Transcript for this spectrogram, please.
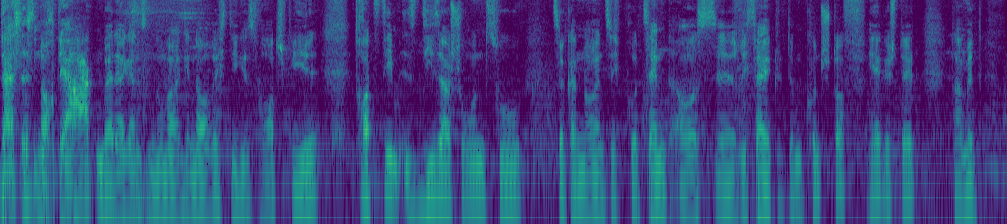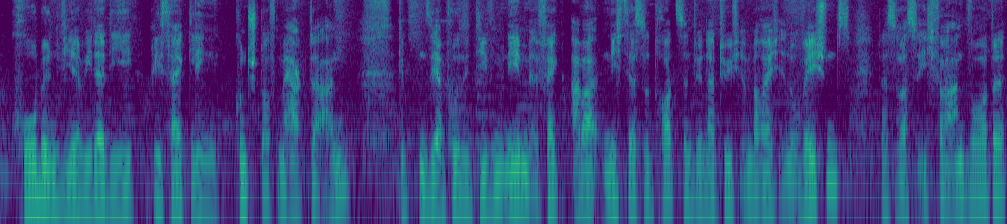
Das ist noch der Haken bei der ganzen Nummer, genau richtiges Wortspiel. Trotzdem ist dieser schon zu ca. 90 Prozent aus äh, recyceltem Kunststoff hergestellt. Damit kurbeln wir wieder die Recycling-Kunststoffmärkte an. Gibt einen sehr positiven Nebeneffekt. Aber nichtsdestotrotz sind wir natürlich im Bereich Innovations, das was ich verantworte,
